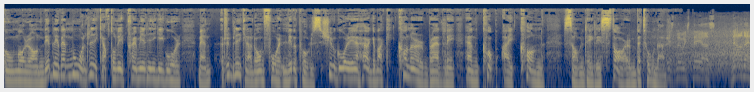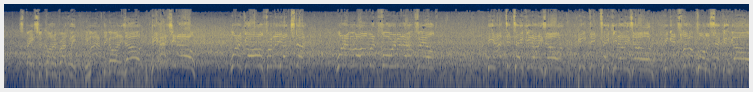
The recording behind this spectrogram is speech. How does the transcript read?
God morgon. Det blev en målrik afton i Premier League igår, men rubrikerna de får Liverpools 20-årige högerback Connor Bradley, en cop-ikon, som Daily Star betonar. Now then, space for Connor Bradley. He might have to go on his own. He has, you know! What a goal from the youngster! What a moment for him at Anfield! He had to take it on his own. He did take it on his own. He gets Liverpool a second goal,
